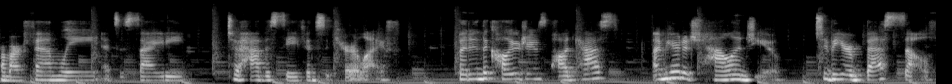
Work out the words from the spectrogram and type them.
from our family and society to have a safe and secure life. But in the Color Your Dreams podcast, I'm here to challenge you to be your best self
